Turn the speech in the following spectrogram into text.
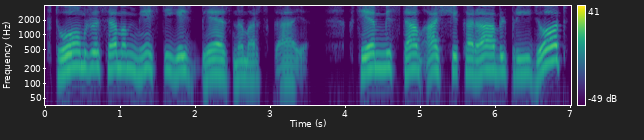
В том же самом месте есть бездна морская. К тем местам аще корабль придет,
